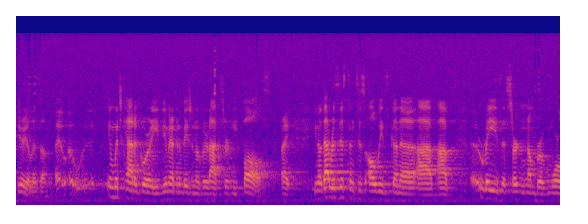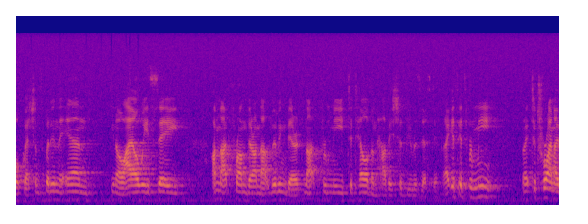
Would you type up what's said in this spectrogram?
imperialism, uh, in which category the American invasion of Iraq certainly falls, right? You know, that resistance is always going to uh, uh, raise a certain number of moral questions, but in the end, you know, I always say, I'm not from there, I'm not living there. It's not for me to tell them how they should be resisting, right? It's, it's for me, right, to try my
